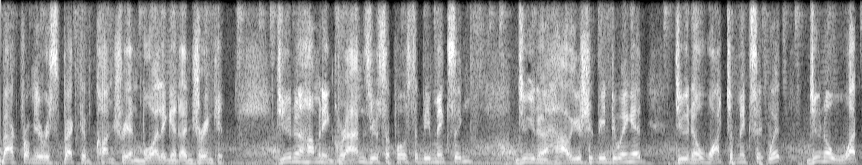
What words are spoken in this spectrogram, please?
back from your respective country and boiling it and drink Do you know how many grams you're supposed to be mixing? Do you know how you should be doing it? Do you know what to mix it with? Do you know what,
